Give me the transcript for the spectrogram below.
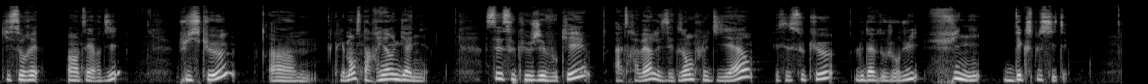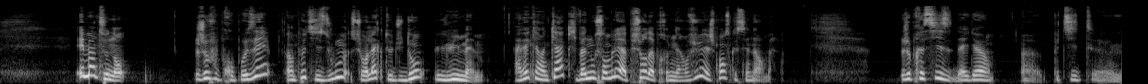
qui serait interdit, puisque euh, Clémence n'a rien gagné. C'est ce que j'évoquais à travers les exemples d'hier, et c'est ce que le DAF d'aujourd'hui finit d'expliciter. Et maintenant, je vous proposais un petit zoom sur l'acte du don lui-même, avec un cas qui va nous sembler absurde à première vue, et je pense que c'est normal. Je précise d'ailleurs, euh, petite euh,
